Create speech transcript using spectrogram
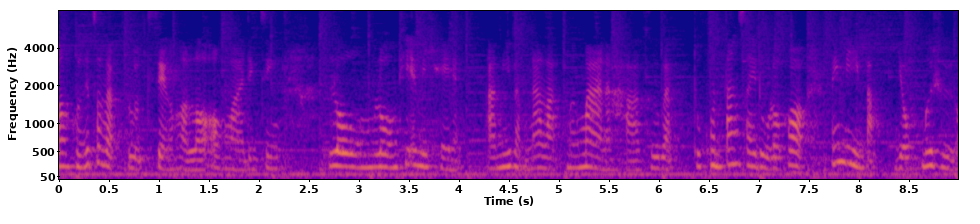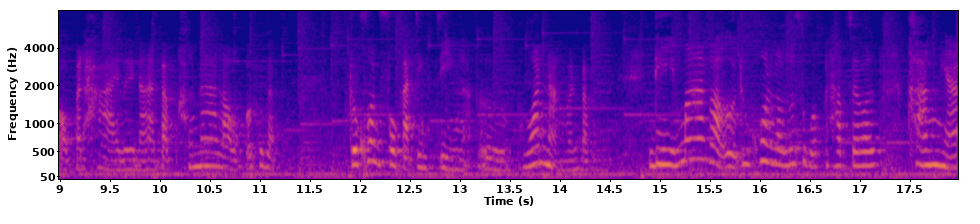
บางคนก็จะแบบหลุดเสียงหัวเราะออกมาจริงๆโรงโรงที่ MBK เนี่ยอามีแบบน่ารักมากๆนะคะ คือแบบทุกคนตั้งใจดูแล้วก็ไม่มีแบบยกมือถือออกมาถ่ายเลยนะ แบบข้างหน้าเราก็คือแบบทุกคนโฟกัสจริงๆอะ่ะเออเพราะว่าหนังมันแบบ ดีมากอะเออทุกคนเรารู้สึกว่าประทับใจว่าครั้งเนี้ย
